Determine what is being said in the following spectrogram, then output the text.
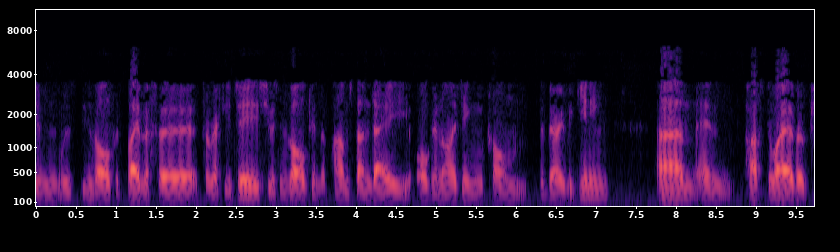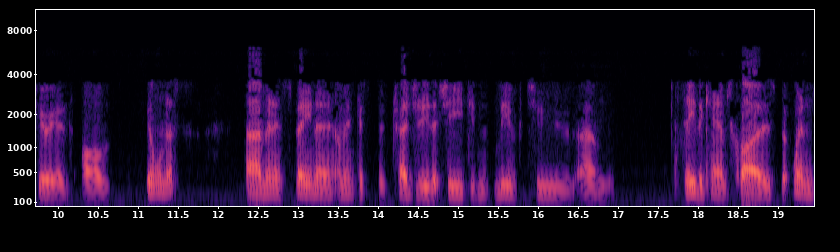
and was involved with Labor for for refugees. She was involved in the Palm Sunday organising from the very beginning, um, and passed away over a period of illness. Um, and it's been a, I mean, I guess it's a tragedy that she didn't live to um, see the camps closed. But when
